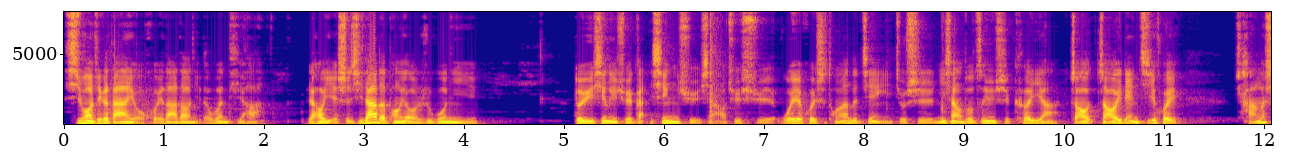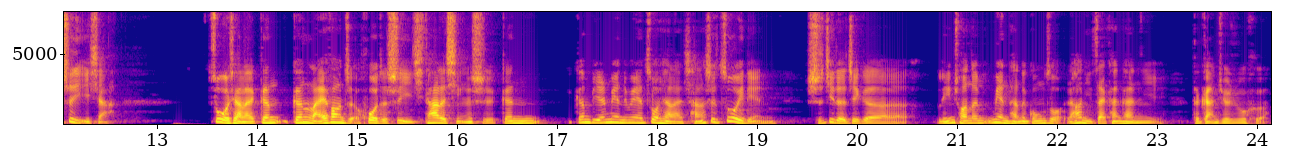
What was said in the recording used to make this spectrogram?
希望这个答案有回答到你的问题哈。然后也是其他的朋友，如果你对于心理学感兴趣，想要去学，我也会是同样的建议，就是你想做咨询师可以啊，找找一点机会尝试一下，坐下来跟跟来访者，或者是以其他的形式跟。跟别人面对面坐下来，尝试做一点实际的这个临床的面谈的工作，然后你再看看你的感觉如何。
